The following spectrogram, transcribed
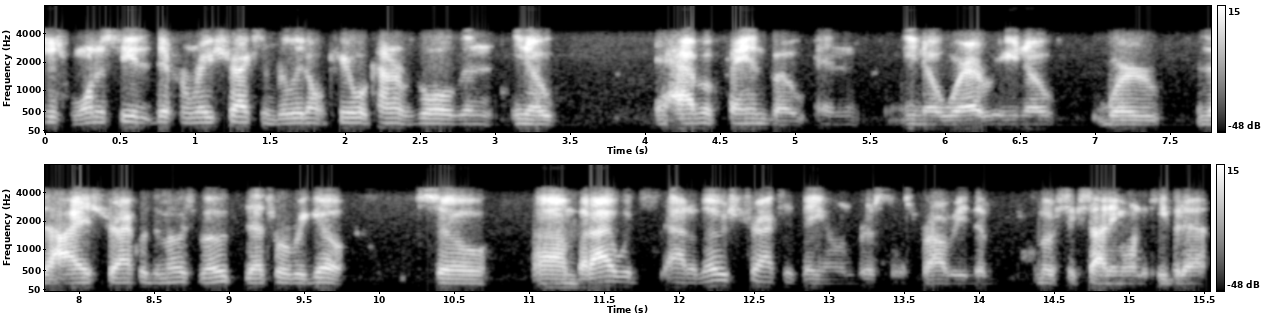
just want to see it at different racetracks and really don't care what kind of result, then you know, have a fan vote, and you know wherever you know where the highest track with the most votes, that's where we go. So, um, but I would out of those tracks that they own, Bristol is probably the most exciting one to keep it at.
